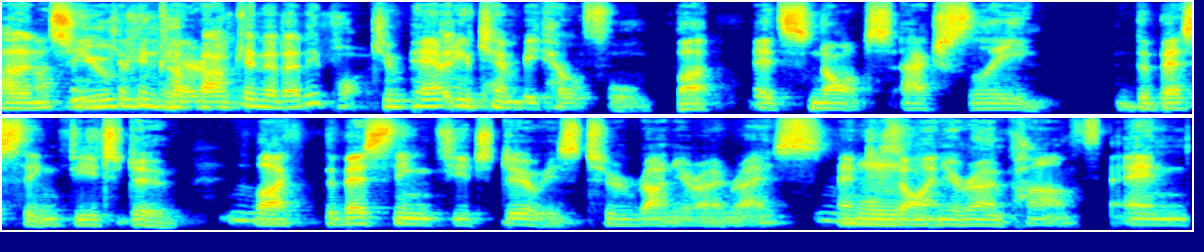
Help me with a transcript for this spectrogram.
and you can come back in at any point. that you Comparing can be helpful, but it's not actually the best thing for you to do. Mm. Like the best thing for you to do is to run your own race and Mhm. design your own path. And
